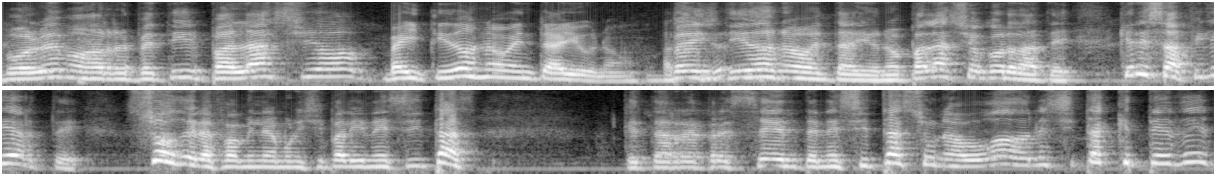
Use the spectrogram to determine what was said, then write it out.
Volvemos a repetir, Palacio 2291. Así- 2291. Palacio, acordate. ¿Querés afiliarte? ¿Sos de la familia municipal y necesitas que te represente, necesitas un abogado, necesitas que te den...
